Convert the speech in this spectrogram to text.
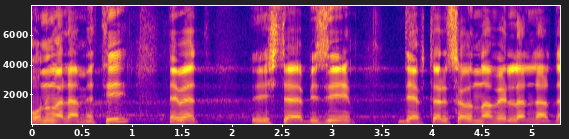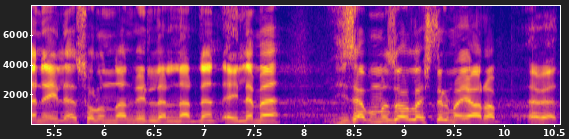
Onun alameti evet işte bizi defteri sağından verilenlerden eyle, solundan verilenlerden eyleme. Hesabımı zorlaştırma ya Rab. Evet.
